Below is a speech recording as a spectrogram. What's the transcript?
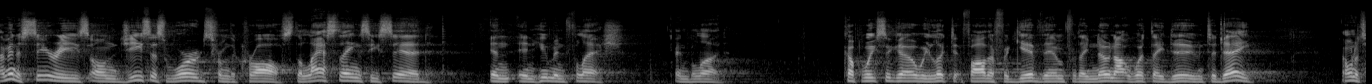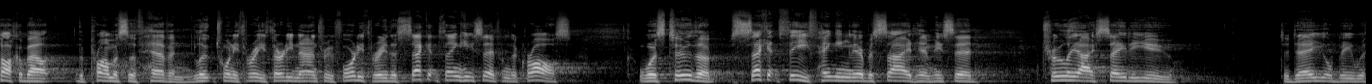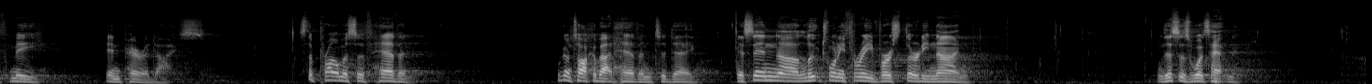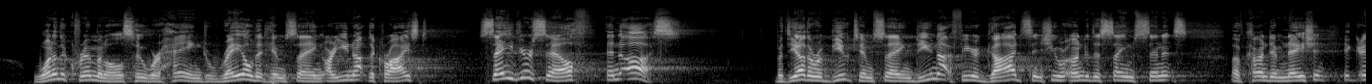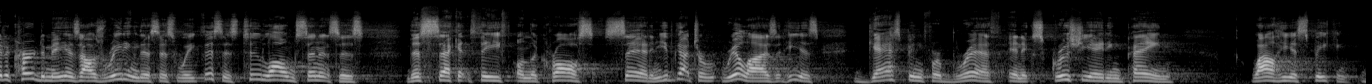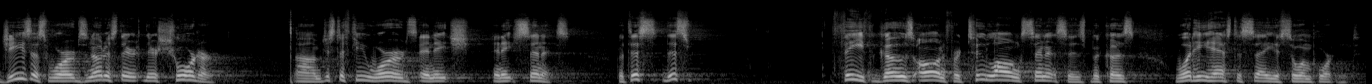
I'm in a series on Jesus' words from the cross, the last things he said in, in human flesh and blood. A couple weeks ago, we looked at Father, forgive them, for they know not what they do. Today, I want to talk about the promise of heaven. Luke 23, 39 through 43. The second thing he said from the cross was to the second thief hanging there beside him. He said, Truly I say to you, today you'll be with me in paradise. The promise of heaven. We're going to talk about heaven today. It's in uh, Luke 23, verse 39. This is what's happening. One of the criminals who were hanged railed at him, saying, Are you not the Christ? Save yourself and us. But the other rebuked him, saying, Do you not fear God, since you are under the same sentence of condemnation? It, it occurred to me as I was reading this this week, this is two long sentences this second thief on the cross said. And you've got to realize that he is gasping for breath in excruciating pain while he is speaking. Jesus' words, notice they're, they're shorter, um, just a few words in each, in each sentence. But this, this thief goes on for two long sentences because what he has to say is so important.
